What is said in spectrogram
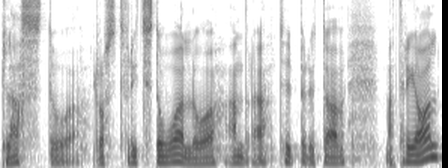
plast och rostfritt stål och andra typer av material.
